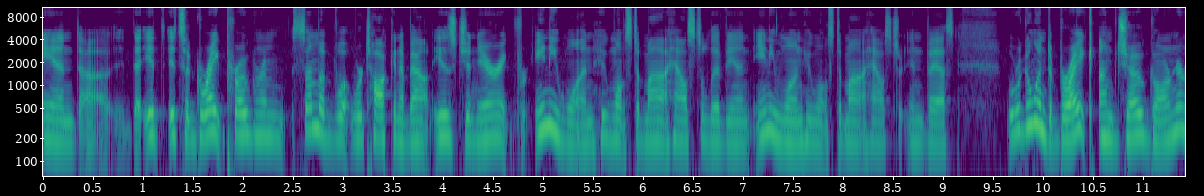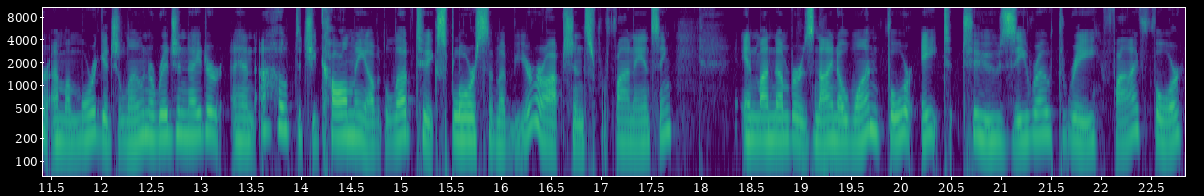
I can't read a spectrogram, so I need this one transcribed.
And uh, it, it's a great program. Some of what we're talking about is generic for anyone who wants to buy a house to live in, anyone who wants to buy a house to invest. We're going to break. I'm Joe Garner. I'm a mortgage loan originator, and I hope that you call me. I would love to explore some of your options for financing. And my number is 901 482 0354,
